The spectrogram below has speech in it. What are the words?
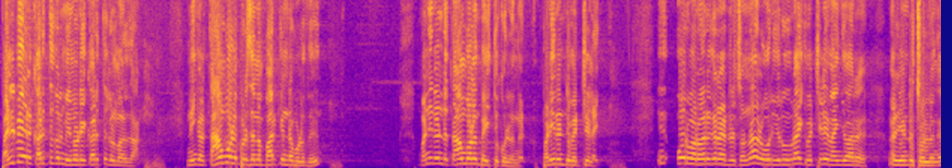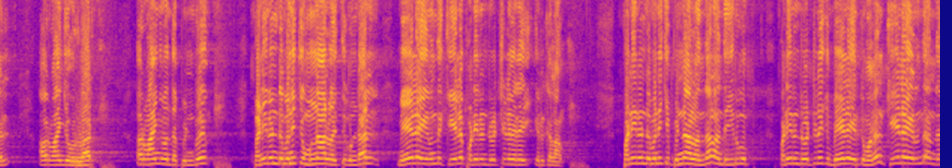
பல்வேறு கருத்துக்களும் என்னுடைய கருத்துக்களும் அதுதான். நீங்கள் தாம்பூல பிரசனம் பார்க்கின்ற பொழுது பன்னிரெண்டு தாம்பூலம் வைத்துக் கொள்ளுங்கள். பன்னிரெண்டு வெற்றிலை. ஒருவர் வருகிறார் என்று சொன்னால் ஒரு இருபது ரூபாய்க்கு வெற்றிலை வாங்கி வாருங்கள் என்று சொல்லுங்கள். அவர் வாங்கி வருவார். அவர் வாங்கி வந்த பின்பு பன்னிரெண்டு மணிக்கு முன்னால் வைத்துக் கொண்டால் மேலே இருந்து கீழே பன்னிரெண்டு வெற்றிலை வரை இருக்கலாம். பன்னிரெண்டு மணிக்கு பின்னால் வந்தால் அந்த இரு பன்னிரெண்டு வட்டிலைக்கு மேலே இருக்குமானால் கீழே இருந்து அந்த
